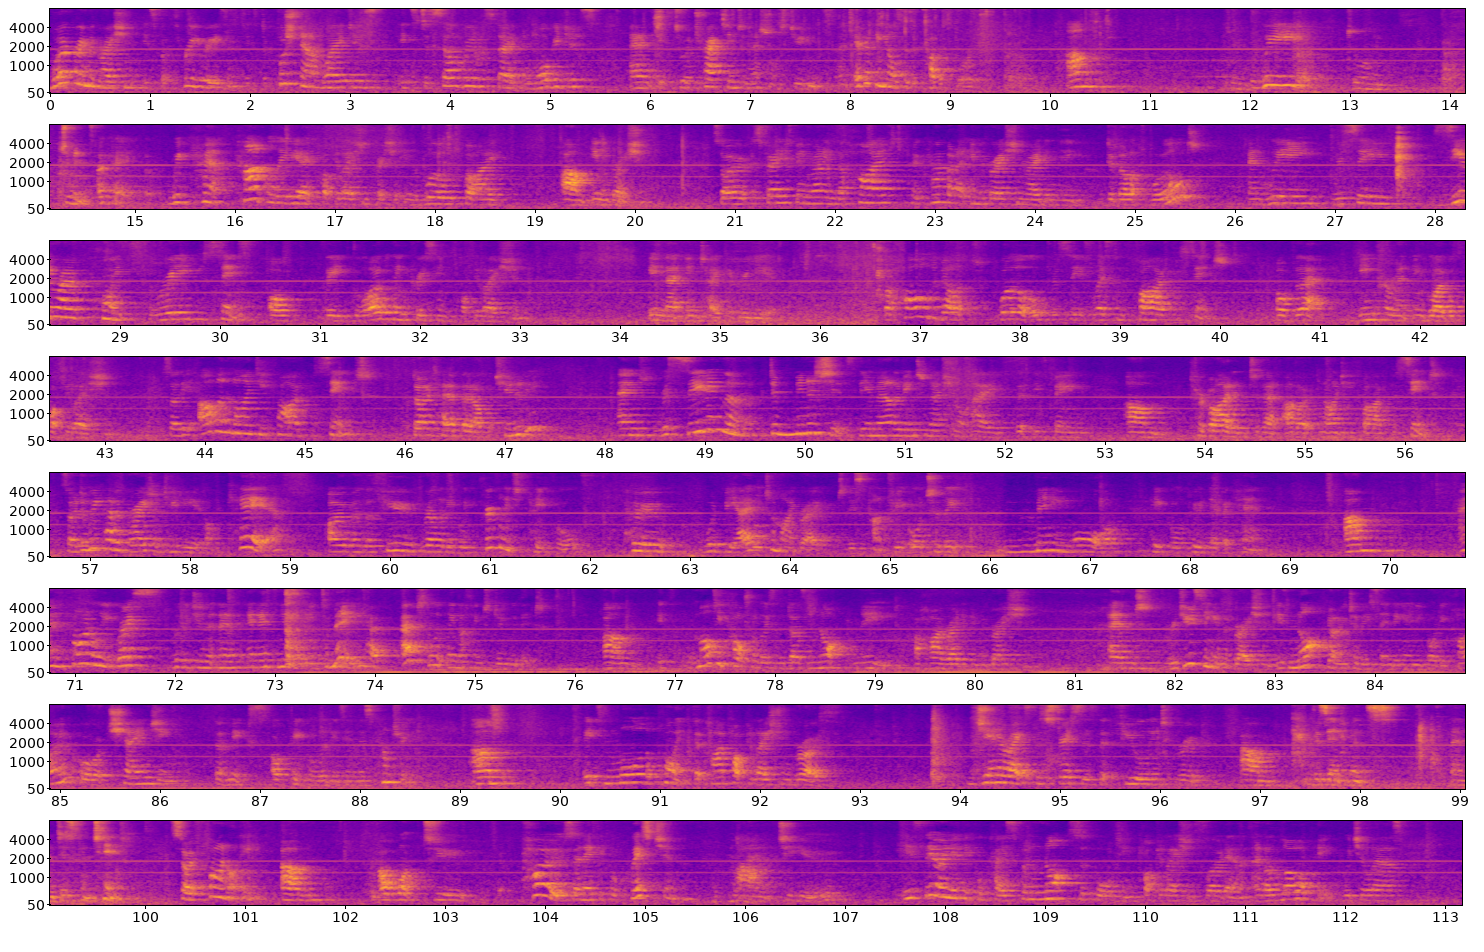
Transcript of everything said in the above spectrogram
Worker immigration is for three reasons. It's to push down wages, it's to sell real estate and mortgages, and it's to attract international students. And everything else is a cover story. Um, we... Two minutes, Two minutes, okay. We can't, can't alleviate population pressure in the world by um, immigration. So Australia's been running the highest per capita immigration rate in the developed world, and we receive 0.3% of the global increase in population in that intake every year. The whole developed world receives less than 5% of that increment in global population. So the other 95% don't have that opportunity, and receiving them diminishes the amount of international aid that is being um, provided to that other 95%. So do we have a greater duty of care over the few relatively privileged people who would be able to migrate to this country or to the many more people who never can? Um, and finally, race, religion and, and ethnicity to me have absolutely nothing to do with it. Um, multiculturalism does not need a high rate of immigration. And reducing immigration is not going to be sending anybody home or changing the mix of people that is in this country. Um, it's more the point that high population growth generates the stresses that fuel intergroup um, resentments and discontent. So finally, um, I want to pose an ethical question um, to you. Is there an ethical case for not supporting population slowdown and a lower peak which allows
